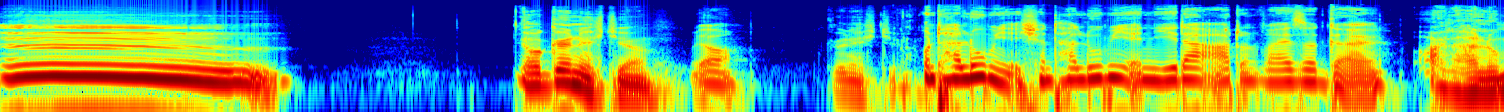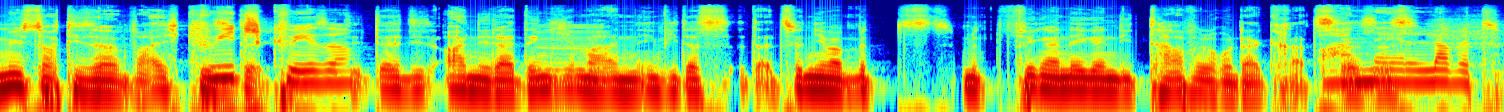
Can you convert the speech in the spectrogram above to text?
Mmh. Ja, gönn ich dir. Ja. Ich dir. Und Halloumi. Ich finde Halloumi in jeder Art und Weise geil. Oh, Halloumi ist doch dieser Weichkäse. Quietschkäse. Ah nee, da denke ich immer an irgendwie das, als wenn jemand mit, mit Fingernägeln die Tafel runterkratzt. Oh das nee, ist, love it.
